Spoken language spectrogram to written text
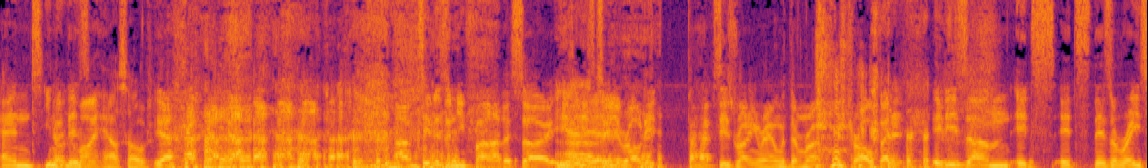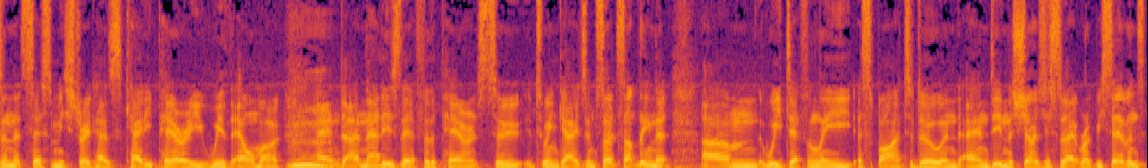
and you know, in my household. yeah. um, Tim is a new father, so his, Yeah. two-year-old i- perhaps is running around with the remote control. But it, it is, um, it's, it's. There's a reason that Sesame Street has Katy Perry with Elmo, and and that is there for the parents to to engage them. So it's something that um, we definitely aspire to do. And and in the shows yesterday at Rugby Sevens,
